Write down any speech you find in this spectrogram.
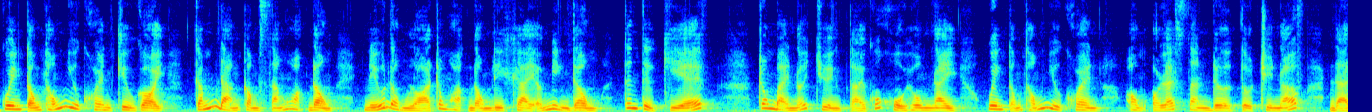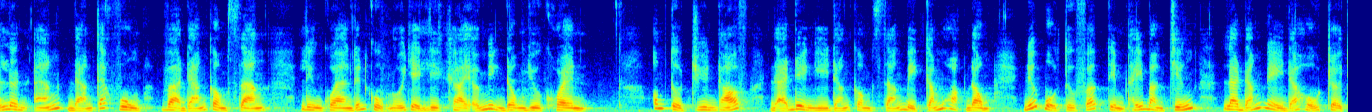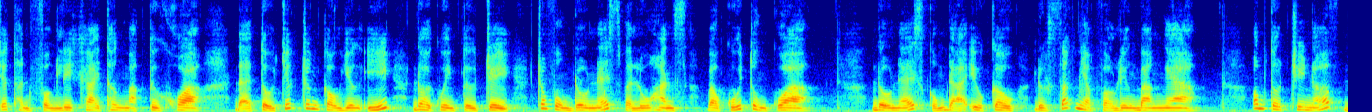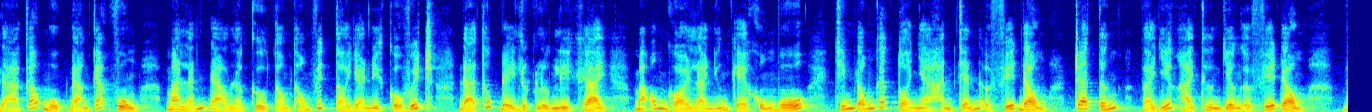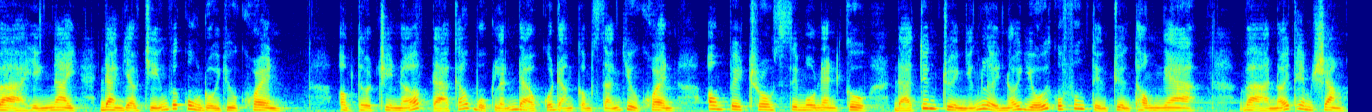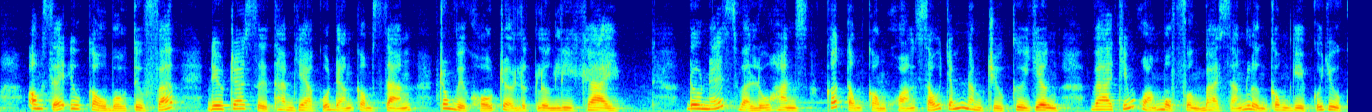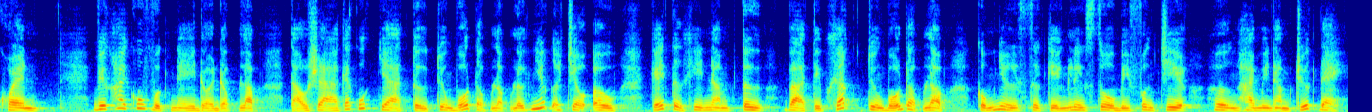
Quyền Tổng thống Ukraine kêu gọi cấm đảng Cộng sản hoạt động nếu đồng lõa trong hoạt động ly khai ở miền Đông, tin từ Kiev. Trong bài nói chuyện tại Quốc hội hôm nay, quyền Tổng thống Ukraine, ông Alexander Turchinov đã lên án đảng các vùng và đảng Cộng sản liên quan đến cuộc nổi dậy ly khai ở miền đông Ukraine ông Turchinov đã đề nghị đảng Cộng sản bị cấm hoạt động nếu Bộ Tư pháp tìm thấy bằng chứng là đảng này đã hỗ trợ cho thành phần ly khai thân mật từ khoa, đã tổ chức trưng cầu dân Ý đòi quyền tự trị trong vùng Donetsk và Luhansk vào cuối tuần qua. Donetsk cũng đã yêu cầu được xác nhập vào Liên bang Nga ông Turchinov đã cáo buộc đảng các vùng mà lãnh đạo là cựu Tổng thống Viktor Yanukovych đã thúc đẩy lực lượng ly khai mà ông gọi là những kẻ khủng bố, chiếm đóng các tòa nhà hành chánh ở phía đông, tra tấn và giết hại thường dân ở phía đông và hiện nay đang giao chiến với quân đội Ukraine. Ông Turchinov đã cáo buộc lãnh đạo của đảng Cộng sản Ukraine, ông Petro Simonenko, đã tuyên truyền những lời nói dối của phương tiện truyền thông Nga và nói thêm rằng, ông sẽ yêu cầu Bộ Tư pháp điều tra sự tham gia của đảng Cộng sản trong việc hỗ trợ lực lượng ly khai. Donetsk và Luhansk có tổng cộng khoảng 6.5 triệu cư dân và chiếm khoảng 1 phần 3 sản lượng công nghiệp của Ukraine. Việc hai khu vực này đòi độc lập tạo ra các quốc gia tự tuyên bố độc lập lớn nhất ở châu Âu kể từ khi Nam Tư và Tiệp Khắc tuyên bố độc lập, cũng như sự kiện Liên Xô bị phân chia hơn 20 năm trước đây.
